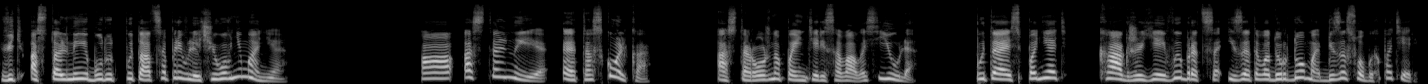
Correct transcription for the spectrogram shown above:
ведь остальные будут пытаться привлечь его внимание». «А остальные — это сколько?» — осторожно поинтересовалась Юля, пытаясь понять, как же ей выбраться из этого дурдома без особых потерь?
